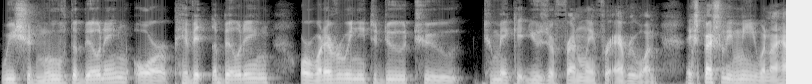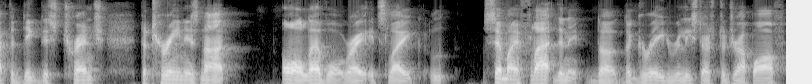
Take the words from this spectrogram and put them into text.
we should move the building or pivot the building or whatever we need to do to to make it user friendly for everyone. Especially me when I have to dig this trench, the terrain is not all level, right? It's like semi flat, then it, the the grade really starts to drop off.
